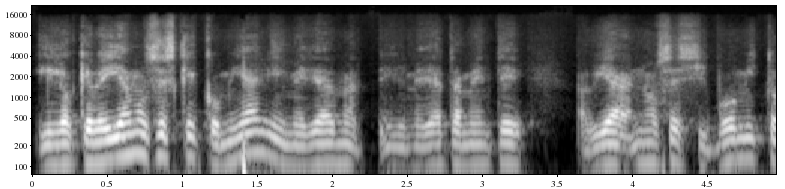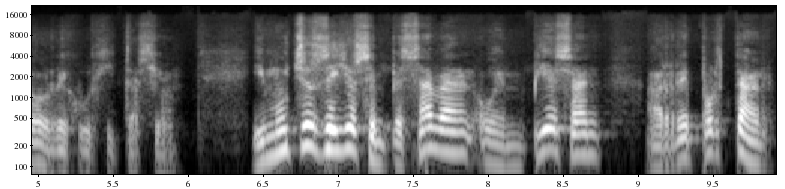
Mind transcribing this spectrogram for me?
y lo que veíamos es que comían y inmediatamente había, no sé si vómito o regurgitación. Y muchos de ellos empezaban o empiezan a reportar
